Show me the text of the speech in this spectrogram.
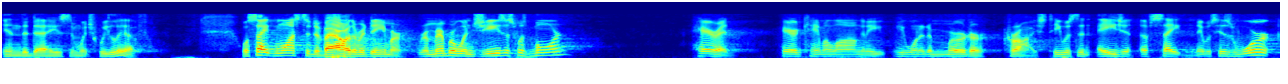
in the days in which we live. Well, Satan wants to devour the Redeemer. Remember when Jesus was born? Herod. Herod came along and he, he wanted to murder Christ. He was an agent of Satan. It was his work.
